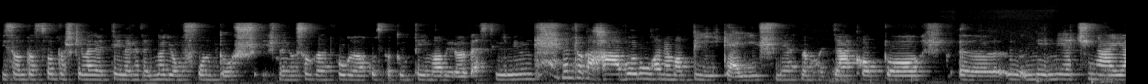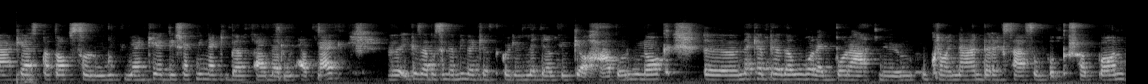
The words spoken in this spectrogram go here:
Viszont az fontos kiemelni, hogy tényleg ez egy nagyon fontos és nagyon sokat foglalkoztató téma, amiről beszélünk. Nem csak a háború, hanem a béke is, miért nem hagyják abba, miért csinálják ezt, tehát abszolút ilyen kérdések mindenkiben felmerülhetnek. Igazából szerintem mindenki azt akarja, hogy legyen vége a háborúnak. Nekem például van egy barátnőm Ukrajnán, Derekszászon pontosabban,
